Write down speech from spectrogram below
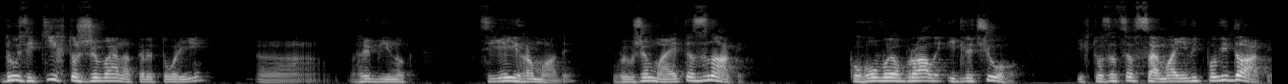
друзі, ті, хто живе на території е- гребінок цієї громади, ви вже маєте знати, кого ви обрали і для чого. І хто за це все має відповідати.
